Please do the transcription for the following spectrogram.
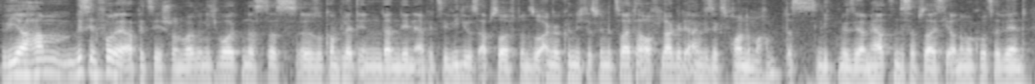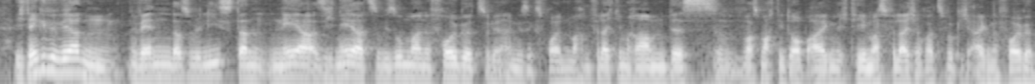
Wir haben ein bisschen vor der RPC schon, weil wir nicht wollten, dass das äh, so komplett in dann den RPC-Videos absäuft und so angekündigt, dass wir eine zweite Auflage der 1 wie 6 Freunde machen. Das liegt mir sehr am Herzen, deshalb sei es hier auch nochmal kurz erwähnt. Ich denke, wir werden, wenn das Release dann näher, sich nähert, sowieso mal eine Folge zu den 1 wie 6 Freunden machen. Vielleicht im Rahmen des, was macht die Dorp eigentlich, Themas, vielleicht auch als wirklich eigene Folge.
